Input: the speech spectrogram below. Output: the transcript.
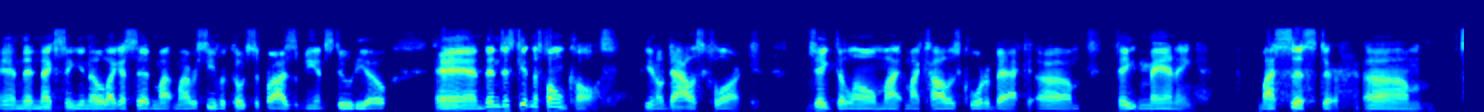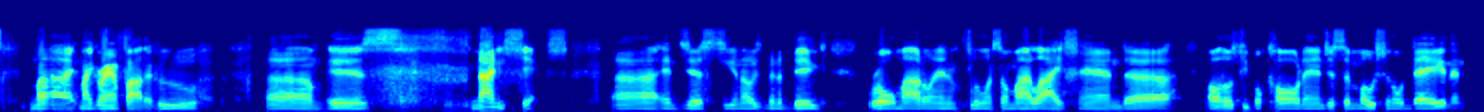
And then next thing you know, like I said, my, my receiver coach surprises me in studio. And then just getting the phone calls, you know, Dallas Clark, Jake Delhomme, my, my college quarterback, um, Peyton Manning, my sister, um, my my grandfather who um, is 96 uh, and just you know he's been a big role model and influence on my life. And uh, all those people called in just emotional day. And then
